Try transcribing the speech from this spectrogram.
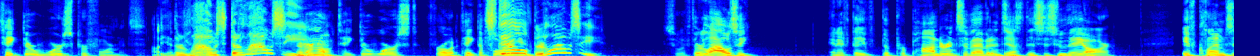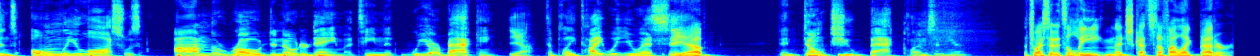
Take their worst performance. Oh, yeah, they're throw it out. lousy. They're lousy. No, no, no. Take their worst, throw it. Take the floor. Still, they're lousy. So if they're lousy, and if they've the preponderance of evidence Yeah. is this is who they are, if Clemson's only loss was on the road to Notre Dame, a team that we are backing Yeah. to play tight with USC, Yep. then don't you back Clemson here? That's why I said it's a lean. I just got stuff I like better.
